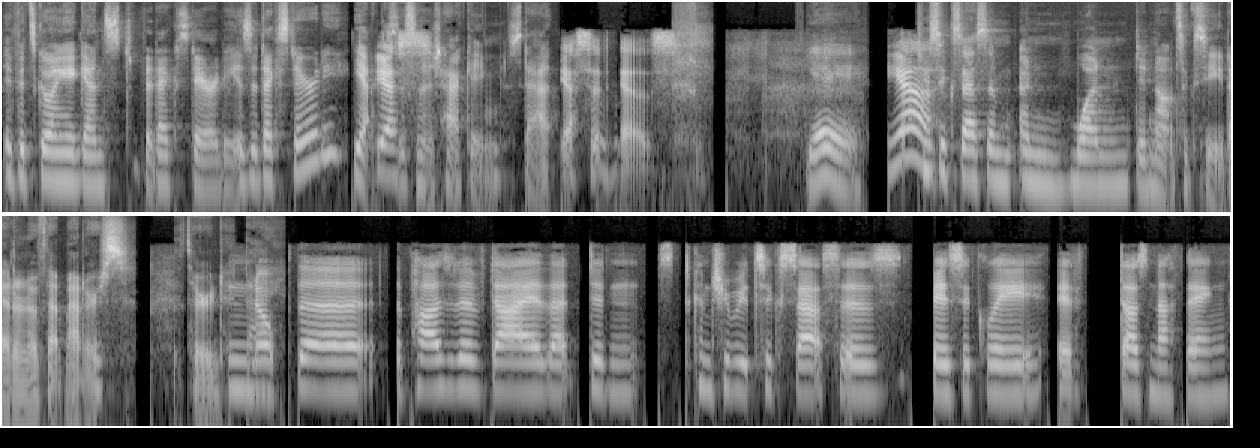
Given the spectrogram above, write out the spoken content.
if it's going against the dexterity. Is it dexterity? Yeah, Yes. It's an attacking stat. Yes, it is. Yay. Yeah. Two success and, and one did not succeed. I don't know if that matters. The third. die. Nope. The the positive die that didn't contribute success is basically it does nothing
